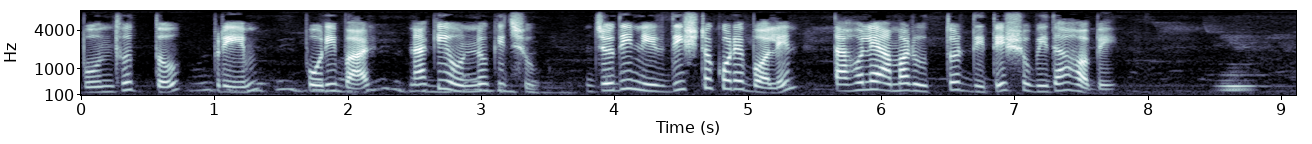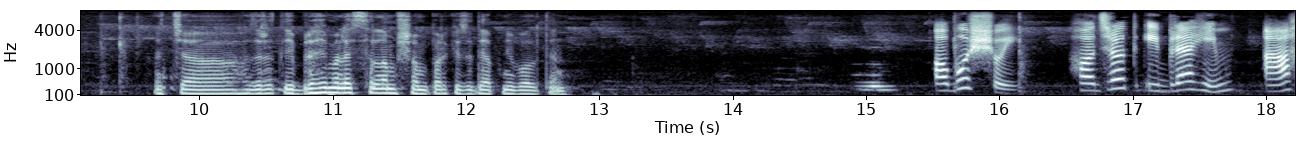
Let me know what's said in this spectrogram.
বন্ধুত্ব প্রেম পরিবার নাকি অন্য কিছু? যদি নির্দিষ্ট করে বলেন তাহলে আমার উত্তর দিতে সুবিধা হবে। আচ্ছা হজরত ইব্রাহিম আলাইসাল্লাম সম্পর্কে যদি আপনি বলতেন। অবশ্যই। হজরত ইব্রাহিম আহ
